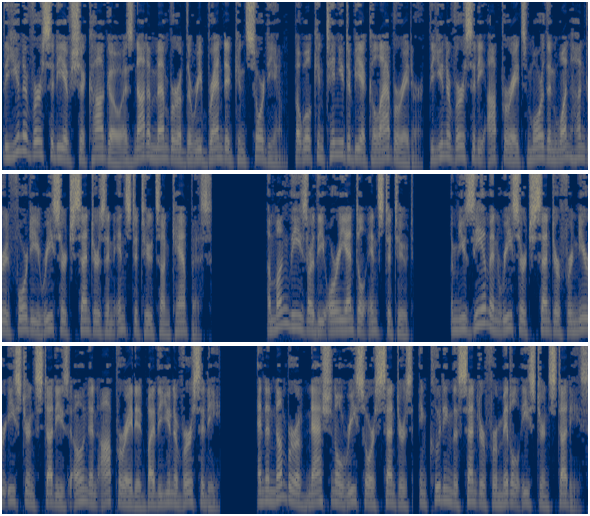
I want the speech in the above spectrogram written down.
The University of Chicago is not a member of the rebranded consortium, but will continue to be a collaborator. The university operates more than 140 research centers and institutes on campus. Among these are the Oriental Institute, a museum and research center for Near Eastern studies owned and operated by the university, and a number of national resource centers, including the Center for Middle Eastern Studies.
